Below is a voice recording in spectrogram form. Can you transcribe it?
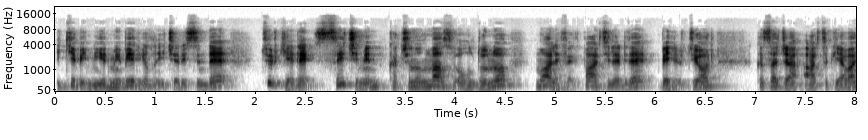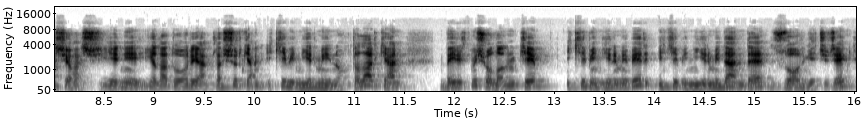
2021 yılı içerisinde Türkiye'de seçimin kaçınılmaz olduğunu muhalefet partileri de belirtiyor. Kısaca artık yavaş yavaş yeni yıla doğru yaklaşırken 2020'yi noktalarken belirtmiş olalım ki 2021 2020'den de zor geçecek.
